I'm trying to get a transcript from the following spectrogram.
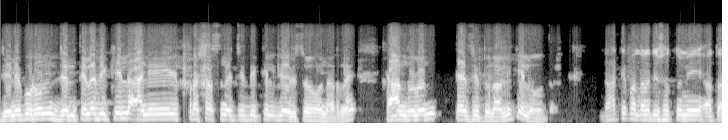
जेणेकरून जनतेला देखील आणि प्रशासनाची देखील गैरसोय होणार नाही. हे आंदोलन त्याच हेतून आम्ही केलं होतं. दहा ते पंधरा दिवसात तुम्ही आता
